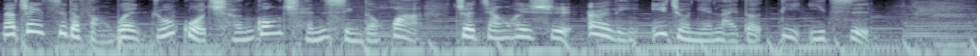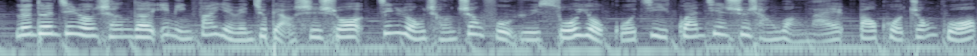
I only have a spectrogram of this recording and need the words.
那这次的访问如果成功成型的话，这将会是二零一九年来的第一次。伦敦金融城的一名发言人就表示说，金融城政府与所有国际关键市场往来，包括中国。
